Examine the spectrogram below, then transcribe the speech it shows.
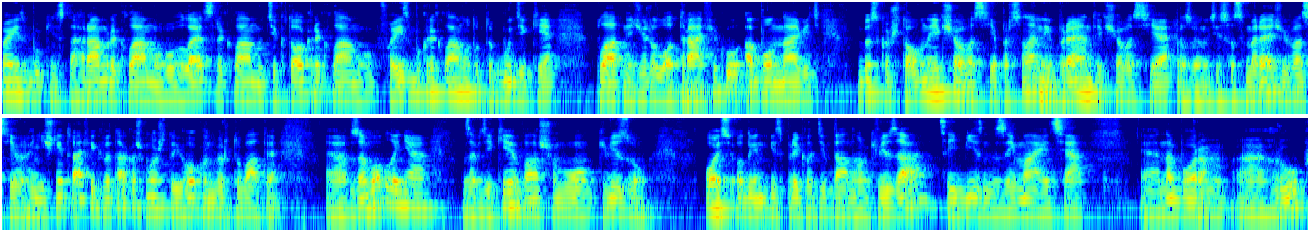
Facebook, Instagram рекламу, Google Ads рекламу, TikTok рекламу, Facebook рекламу, тобто будь-яке платне джерело трафіку, або навіть безкоштовне, якщо у вас є персональний бренд, якщо у вас є розвинуті соцмережі, у вас є органічний трафік, ви також можете його конвертувати е, в замовлення завдяки вашому квізу. Ось один із прикладів даного квіза. Цей бізнес займається е, набором е, груп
